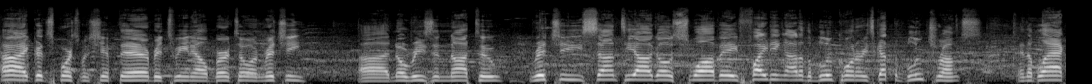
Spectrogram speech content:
All right, good sportsmanship there between Alberto and Richie. Uh, no reason not to. Richie Santiago Suave fighting out of the blue corner. He's got the blue trunks and the black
